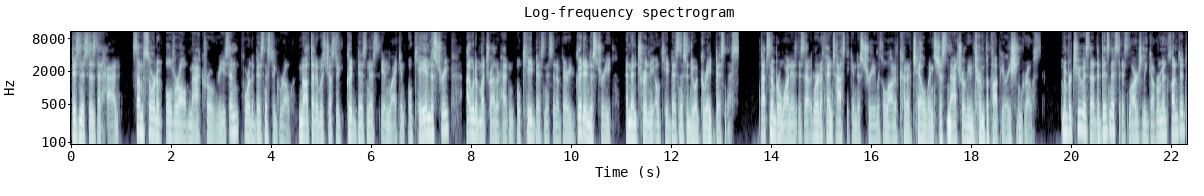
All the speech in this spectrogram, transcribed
businesses that had some sort of overall macro reason for the business to grow. Not that it was just a good business in like an okay industry. I would have much rather had an okay business in a very good industry and then turn the okay business into a great business that's number one is, is that we're in a fantastic industry with a lot of kind of tailwinds just naturally in terms of population growth. Number two is that the business is largely government funded,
